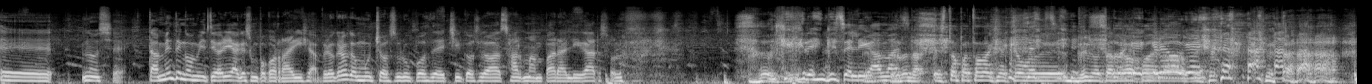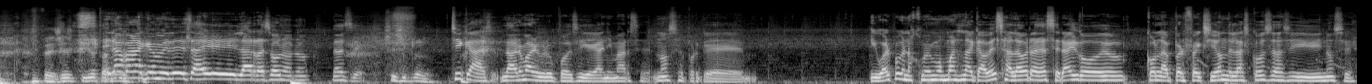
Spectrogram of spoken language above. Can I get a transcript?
Eh, no sé. También tengo mi teoría que es un poco rarilla, pero creo que muchos grupos de chicos lo arman para ligar solo. Porque creen que se liga Eh, más. Perdona, esta patada que acabo de, Sí, de notar debajo de la... que- Pero si es que yo Era para que me des ahí la razón o no. No sé. Sí, sí, claro. Chicas, no armar grupos y animarse. No sé, porque. Igual porque nos comemos más la cabeza a la hora de hacer algo con la perfección de las cosas y no sé.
